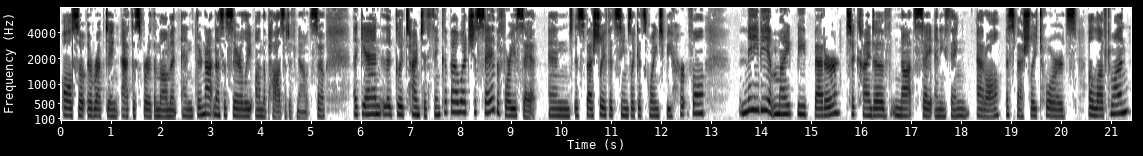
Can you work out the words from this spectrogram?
also erupting at the spur of the moment and they're not necessarily on the positive note. So again a good time to think about what you say before you say it and especially if it seems like it's going to be hurtful maybe it might be better to kind of not say anything at all, especially towards a loved one.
